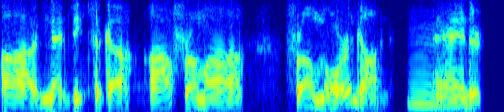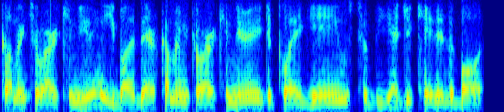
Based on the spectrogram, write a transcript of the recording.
uh, Ned Zitsika uh, from uh, from Oregon, mm. and they're coming to our community. But they're coming to our community to play games, to be educated about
